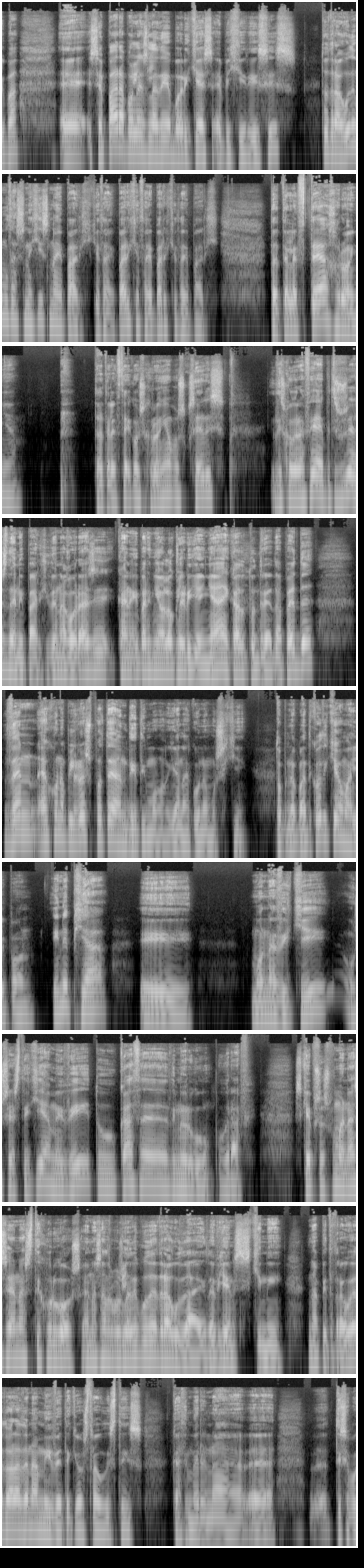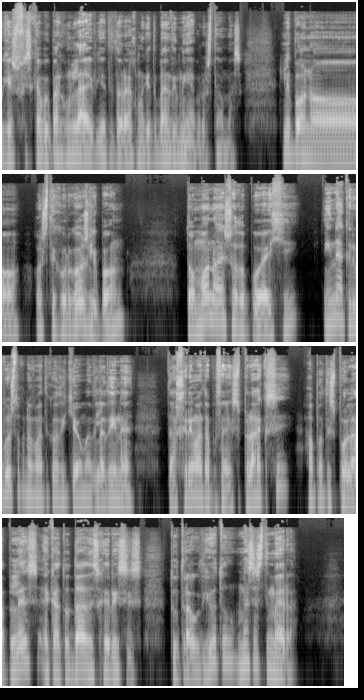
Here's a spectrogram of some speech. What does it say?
Ε, σε πάρα πολλές δηλαδή εμπορικές επιχειρήσεις το τραγούδι μου θα συνεχίσει να υπάρχει και θα υπάρχει και θα υπάρχει και θα υπάρχει. Τα τελευταία χρόνια, τα τελευταία 20 χρόνια όπως ξέρεις δισκογραφία επί της ουσίας δεν υπάρχει. Δεν αγοράζει. Υπάρχει μια ολόκληρη γενιά, οι κάτω των 35, δεν έχουν πληρώσει ποτέ αντίτιμο για να ακούνε μουσική. Το πνευματικό δικαίωμα λοιπόν είναι πια η μοναδική ουσιαστική αμοιβή του κάθε δημιουργού που γράφει. Σκέψου, ας πούμε, να είσαι ένας τυχουργό. Ένας άνθρωπος δηλαδή που δεν τραγουδάει, δεν βγαίνει στη σκηνή να πει τα τραγούδια, τώρα δεν αμείβεται και ως τραγουδιστής καθημερινά. Ε, τις εποχές φυσικά που υπάρχουν live, γιατί τώρα έχουμε και την πανδημία μπροστά μας. Λοιπόν, ο, ο στιχουργός λοιπόν, το μόνο έσοδο που έχει είναι ακριβώς το πνευματικό δικαίωμα. Δηλαδή είναι τα χρήματα που θα εισπράξει από τις πολλαπλές εκατοντάδες χρήσεις του τραγουδιού του μέσα στη μέρα.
